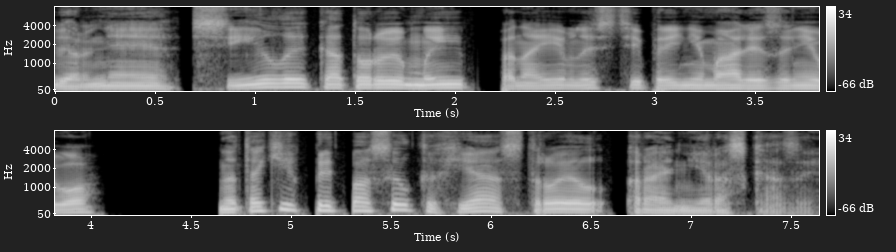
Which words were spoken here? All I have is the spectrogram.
вернее, силы, которую мы по наивности принимали за него. На таких предпосылках я строил ранние рассказы.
